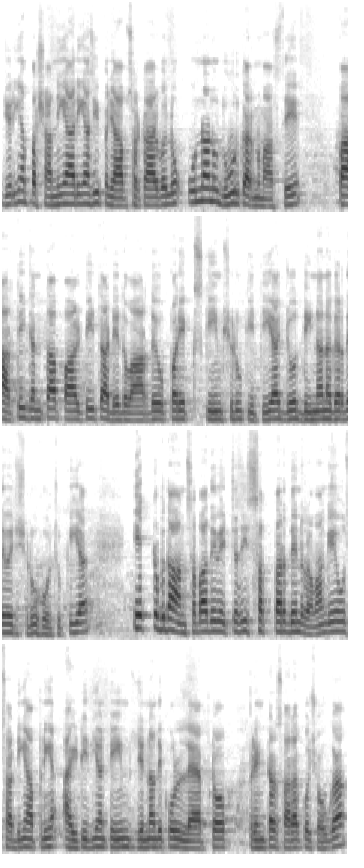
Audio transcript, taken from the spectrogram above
ਜਿਹੜੀਆਂ ਪਰੇਸ਼ਾਨੀਆਂ ਆ ਰਹੀਆਂ ਸੀ ਪੰਜਾਬ ਸਰਕਾਰ ਵੱਲੋਂ, ਉਹਨਾਂ ਨੂੰ ਦੂਰ ਕਰਨ ਵਾਸਤੇ ਭਾਰਤੀ ਜਨਤਾ ਪਾਰਟੀ ਤੁਹਾਡੇ ਦੁਆਰ ਦੇ ਉੱਪਰ ਇੱਕ ਸਕੀਮ ਸ਼ੁਰੂ ਕੀਤੀ ਆ, ਜੋ ਦੀਨਾਨਗਰ ਦੇ ਵਿੱਚ ਸ਼ੁਰੂ ਹੋ ਚੁੱਕੀ ਆ। ਇੱਕ ਵਿਧਾਨ ਸਭਾ ਦੇ ਵਿੱਚ ਅਸੀਂ 70 ਦਿਨ ਰਵਾਂਗੇ। ਉਹ ਸਾਡੀਆਂ ਆਪਣੀਆਂ ਆਈਟੀ ਦੀਆਂ ਟੀਮਸ, ਜਿਨ੍ਹਾਂ ਦੇ ਕੋਲ ਲੈਪਟਾਪ, ਪ੍ਰਿੰਟਰ ਸਾਰਾ ਕੁਝ ਹੋਊਗਾ।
